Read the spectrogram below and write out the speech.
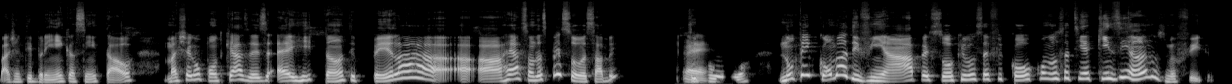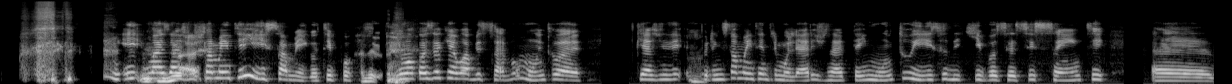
a gente brinca assim e tal, mas chega um ponto que às vezes é irritante pela a, a reação das pessoas, sabe? É. Tipo, não tem como adivinhar a pessoa que você ficou quando você tinha 15 anos, meu filho. E- mas é justamente isso, amigo. Tipo, uma coisa que eu observo muito é que a gente, principalmente entre mulheres, né, tem muito isso de que você se sente, é,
